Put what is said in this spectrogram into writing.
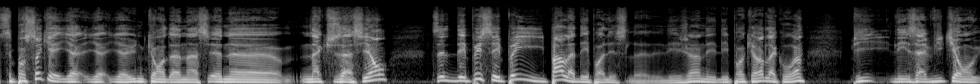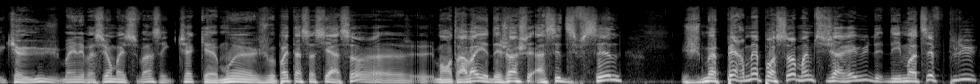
C'est pour ça qu'il y, a- eu une condamnation, une, une accusation. Tu sais, le DPCP, il parle à des polices, là, les gens, les, les procureurs de la couronne. Puis les avis qu'il y a eu, j'ai l'impression, souvent, c'est que, check, euh, moi, je veux pas être associé à ça. euh, mon travail est déjà assez- difficile. Je me permets pas ça, même si j'aurais eu des, motifs plus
